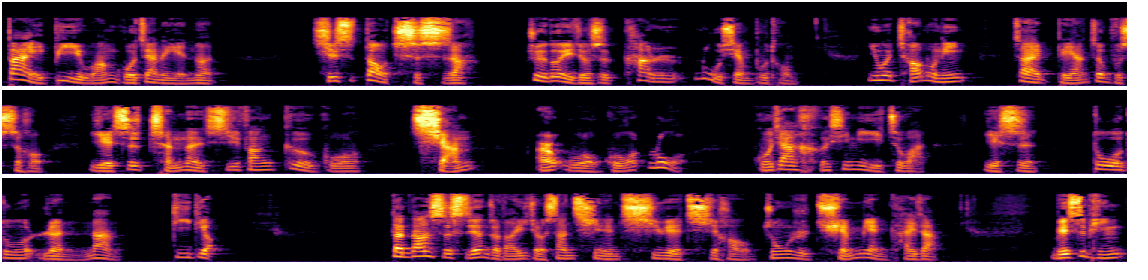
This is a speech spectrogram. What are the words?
败必亡国”这样的言论。其实到此时啊，最多也就是抗日路线不同，因为曹汝霖在北洋政府时候也是承认西方各国强。而我国弱，国家核心利益之外，也是多多忍让低调。但当时时间走到一九三七年七月七号，中日全面开战，梅思平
